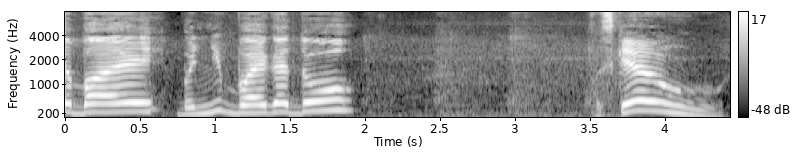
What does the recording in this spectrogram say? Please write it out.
boy. Bunny boy, Gado. Let's go.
